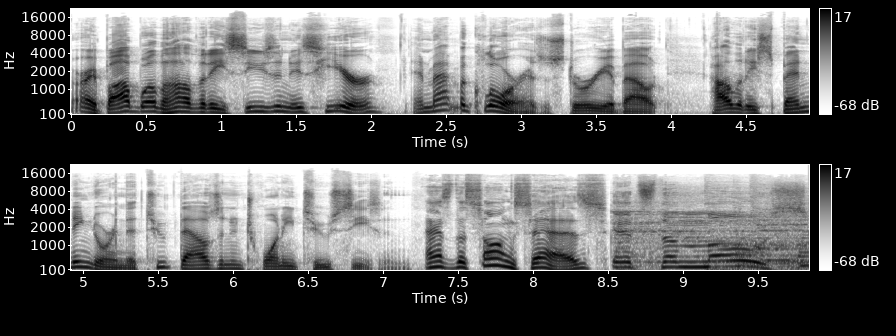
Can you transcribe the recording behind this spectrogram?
All right, Bob. Well, the holiday season is here, and Matt McClure has a story about holiday spending during the 2022 season. As the song says, It's the most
